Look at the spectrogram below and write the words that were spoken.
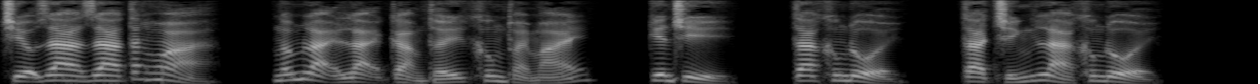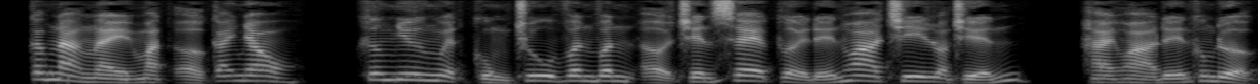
Triệu ra ra tắt hỏa, ngẫm lại lại cảm thấy không thoải mái, kiên trì, ta không đổi, ta chính là không đổi. Các nàng này mặt ở cãi nhau, Khương Như Nguyệt cùng Chu Vân Vân ở trên xe cười đến hoa chi loạn chiến, hài hòa đến không được.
